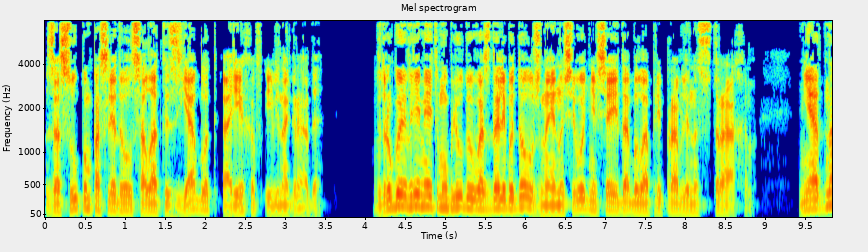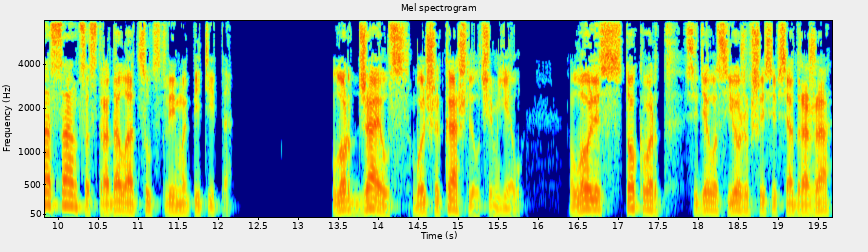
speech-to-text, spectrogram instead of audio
За супом последовал салат из яблок, орехов и винограда. В другое время этому блюду воздали бы должное, но сегодня вся еда была приправлена страхом — не одна Санса страдала отсутствием аппетита. Лорд Джайлс больше кашлял, чем ел. Лоллис Стокворт сидела съежившись и вся дрожа.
